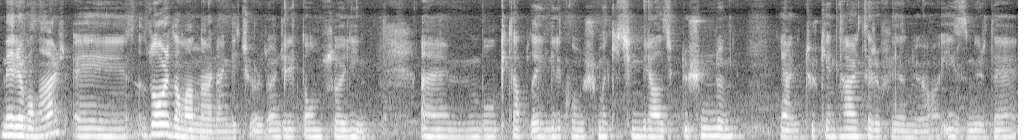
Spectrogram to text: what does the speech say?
Merhabalar. Eee, zor zamanlardan geçiyoruz. Öncelikle onu söyleyeyim. Eee, bu kitapla ilgili konuşmak için birazcık düşündüm. Yani Türkiye'nin her tarafı yanıyor. İzmir'de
